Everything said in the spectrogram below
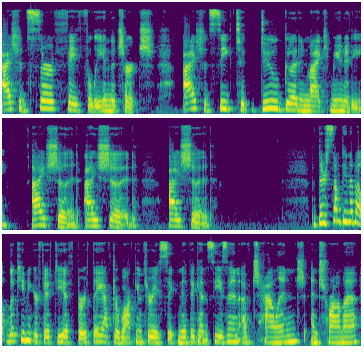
I should serve faithfully in the church. I should seek to do good in my community. I should, I should, I should. But there's something about looking at your 50th birthday after walking through a significant season of challenge and trauma,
